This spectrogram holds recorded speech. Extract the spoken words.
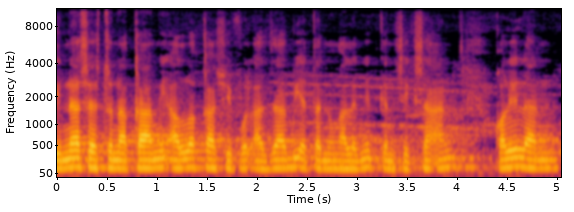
Inna sesuna kami Allah kasyiful azabi eta nungalengitkan siksaan siksaan qalilan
